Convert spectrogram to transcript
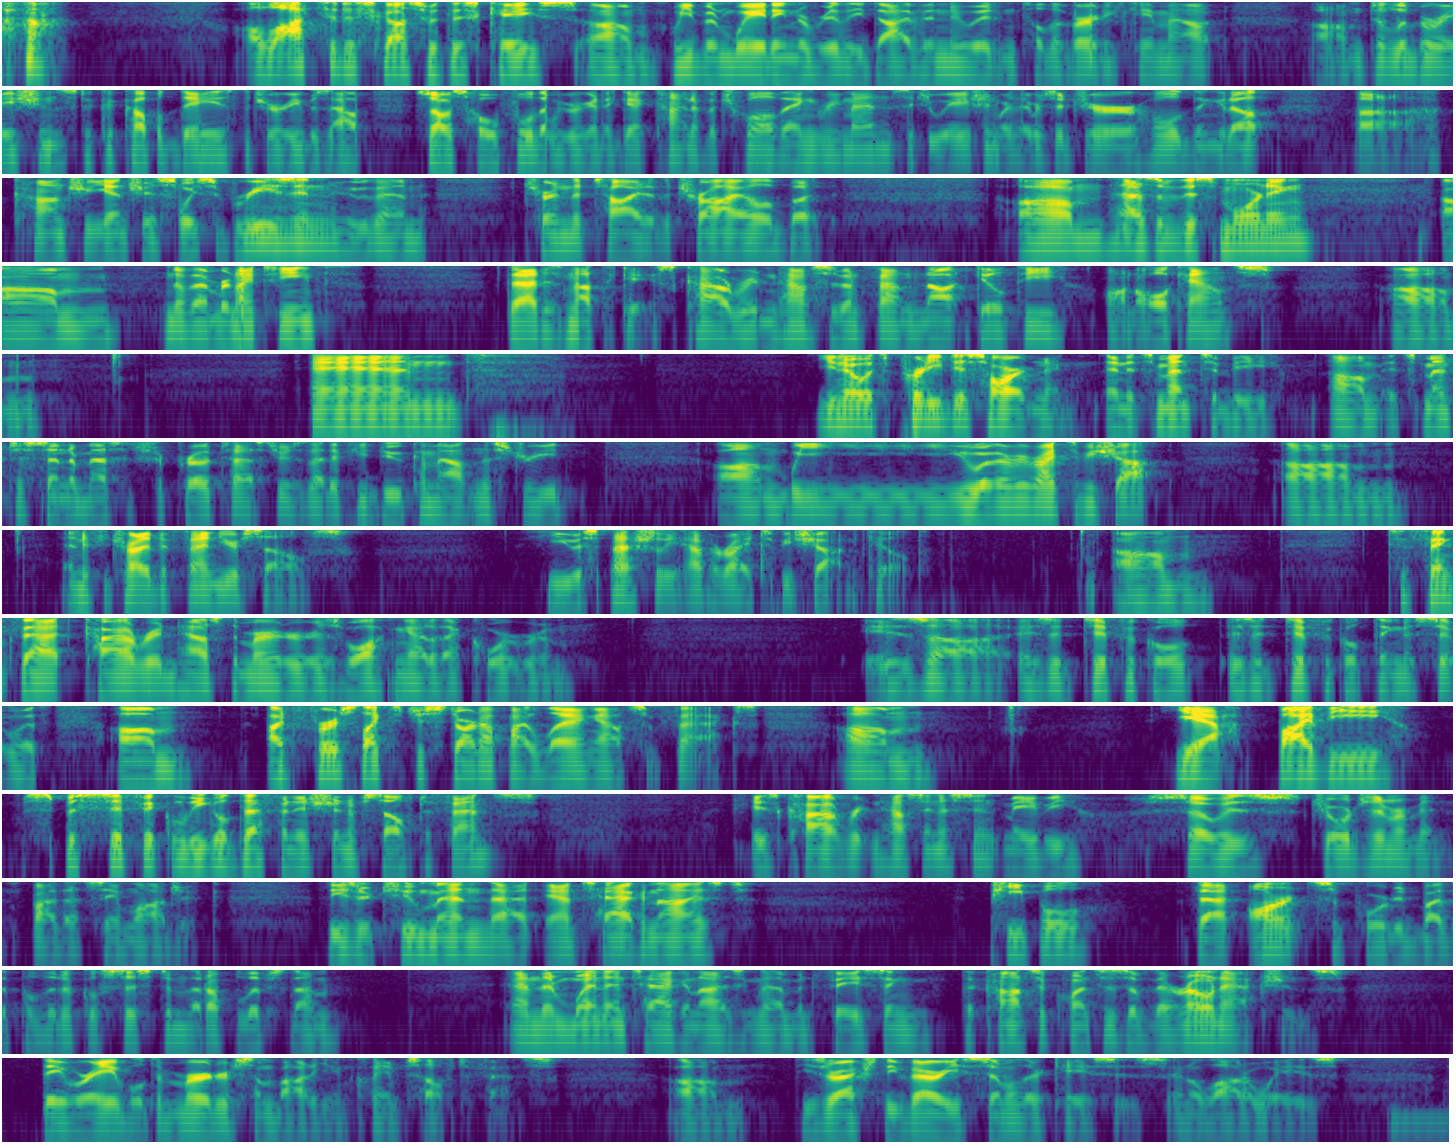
a lot to discuss with this case. Um, we've been waiting to really dive into it until the verdict came out. Um, deliberations took a couple days. The jury was out, so I was hopeful that we were going to get kind of a 12 angry men situation where there was a juror holding it up, a conscientious voice of reason, who then turned the tide of the trial. But um, as of this morning, um, November 19th, that is not the case. Kyle Rittenhouse has been found not guilty on all counts. Um, and, you know, it's pretty disheartening, and it's meant to be. Um, it's meant to send a message to protesters that if you do come out in the street, um, we you have every right to be shot. Um, and if you try to defend yourselves, you especially have a right to be shot and killed. Um, to think that Kyle Rittenhouse, the murderer, is walking out of that courtroom is uh, is a difficult is a difficult thing to sit with. Um, I'd first like to just start out by laying out some facts. Um, yeah, by the specific legal definition of self defense, is Kyle Rittenhouse innocent? Maybe. So is George Zimmerman by that same logic. These are two men that antagonized people that aren't supported by the political system that uplifts them. And then, when antagonizing them and facing the consequences of their own actions, they were able to murder somebody and claim self defense. Um, these are actually very similar cases in a lot of ways.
